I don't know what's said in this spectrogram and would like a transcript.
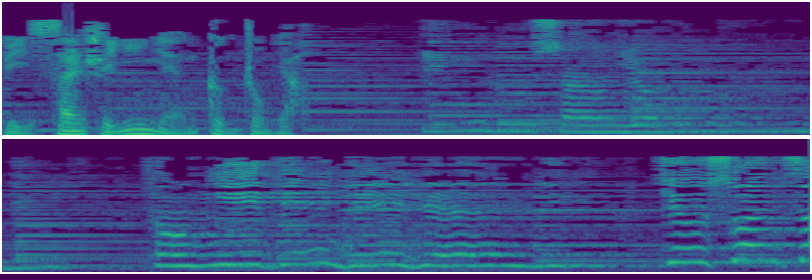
比三十一年更重要。一路上有你，痛一点也愿意。就算这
